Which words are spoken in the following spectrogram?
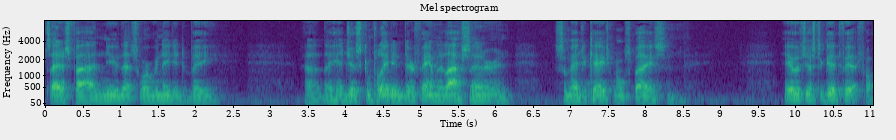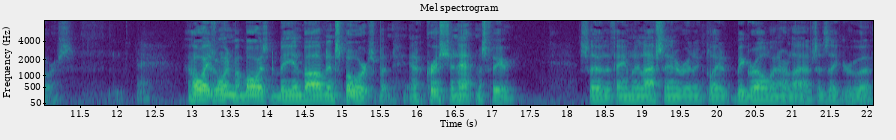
satisfied and knew that's where we needed to be. Uh, they had just completed their family life center and some educational space, and it was just a good fit for us. I always wanted my boys to be involved in sports, but in a Christian atmosphere. So the Family Life Center really played a big role in our lives as they grew up.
